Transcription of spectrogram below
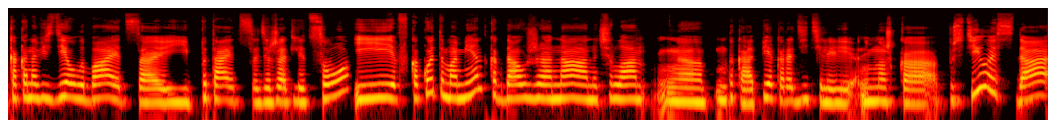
как она везде улыбается и пытается держать лицо. И в какой-то момент, когда уже она начала, э, ну, такая опека родителей немножко отпустилась, да,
